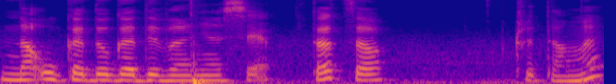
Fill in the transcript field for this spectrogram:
naukę dogadywania się. To co? Czytamy?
